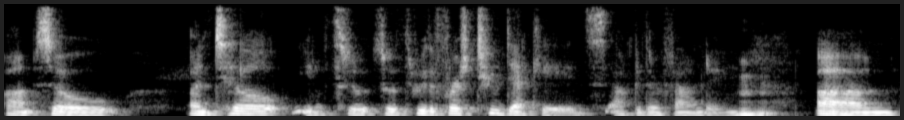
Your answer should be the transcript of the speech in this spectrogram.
Um, so until you know, so, so through the first two decades after their founding, um,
